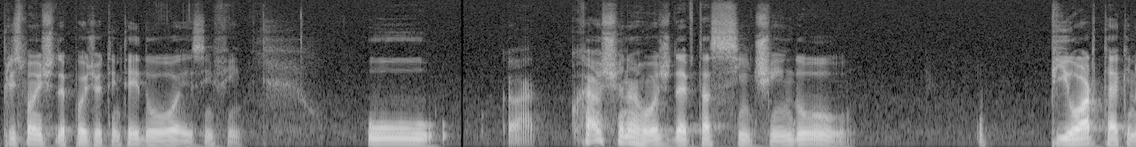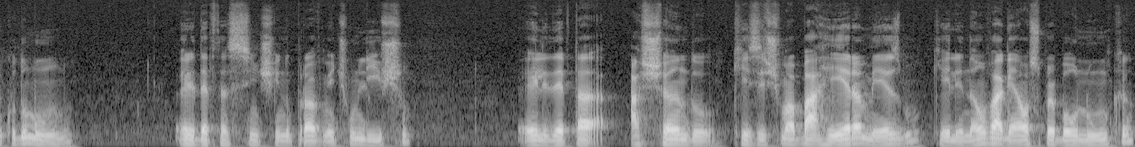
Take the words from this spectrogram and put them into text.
principalmente depois de 82, enfim. O, Kyle Shanahan hoje deve estar se sentindo o pior técnico do mundo. Ele deve estar se sentindo provavelmente um lixo. Ele deve estar achando que existe uma barreira mesmo, que ele não vai ganhar o Super Bowl nunca.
